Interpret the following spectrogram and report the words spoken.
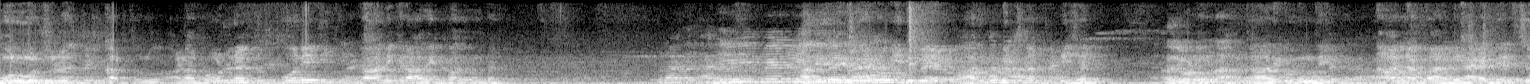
మూడు మూడు ఫీట్లు పెట్టి కడుతున్నారు. ఆడ రోడ్ లైన్ పోనీకి రానికి రాదు. ఇబ్బంది ఉంటుంది. అది వేరు ఇది వేరు. అది కూడా ఇచ్చిన పిటిషన్ అది కూడా ఉందా? అది కూడా ఉంది. ఆయన తెలుసు.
